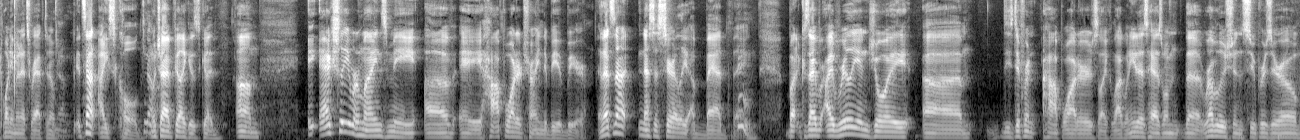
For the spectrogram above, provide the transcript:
20 minutes wrapped in a. Yeah. It's not ice cold, No. which I feel like is good. Um, it actually reminds me of a hop water trying to be a beer, and that's not necessarily a bad thing, but because I I really enjoy. Um, these different hop waters, like Lagunitas has one. The Revolution Super Zero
